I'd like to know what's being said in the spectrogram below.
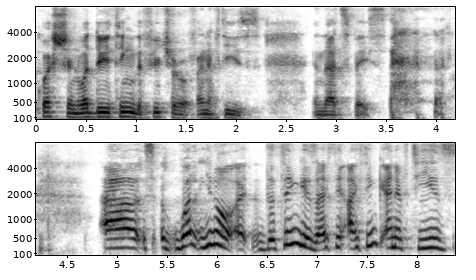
question what do you think the future of nfts in that space Uh, well, you know, uh, the thing is, I think I think NFTs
